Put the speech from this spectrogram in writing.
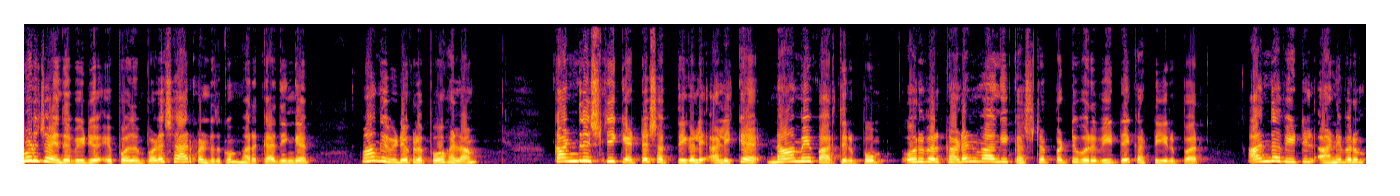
முடிஞ்சால் இந்த வீடியோ எப்போதும் போல் ஷேர் பண்ணுறதுக்கும் மறக்காதீங்க. வாங்க வீடியோக்குள்ளே போகலாம். கண் திருஷ்டி கெட்ட சக்திகளை அளிக்க நாமே பார்த்திருப்போம். ஒருவர் கடன் வாங்கி கஷ்டப்பட்டு ஒரு வீட்டை கட்டியிருப்பார். அந்த வீட்டில் அனைவரும்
